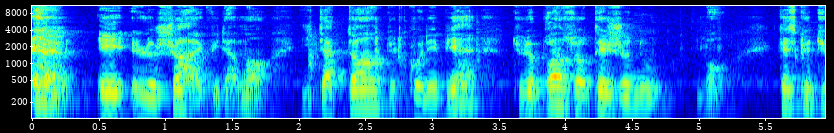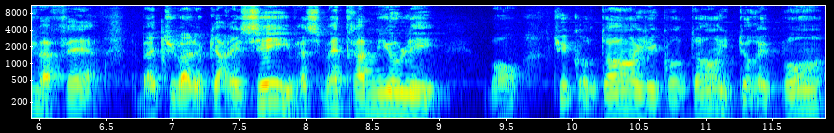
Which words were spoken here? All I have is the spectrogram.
et le chat, évidemment, il t'attend, tu le connais bien, tu le prends sur tes genoux. Bon, qu'est-ce que tu vas faire? Ben, Tu vas le caresser, il va se mettre à miauler. Bon, tu es content, il est content, il te répond,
